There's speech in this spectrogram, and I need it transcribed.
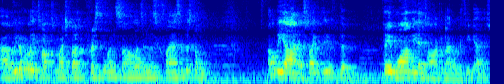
uh, we don't really talk too much about crystalline solids in this class. I just don't, I'll be honest, like the, the, they want me to talk about it with you guys.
